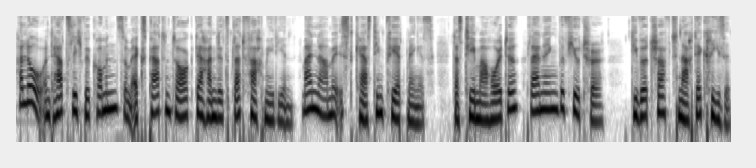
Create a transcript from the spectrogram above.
Hallo und herzlich willkommen zum Expertentalk der Handelsblatt Fachmedien. Mein Name ist Kerstin Pferdmenges. Das Thema heute Planning the Future, die Wirtschaft nach der Krise.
